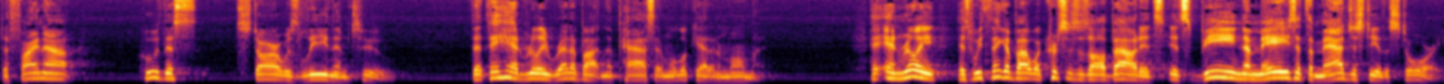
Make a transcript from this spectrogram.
to find out who this star was leading them to that they had really read about in the past, and we'll look at in a moment. And really, as we think about what Christmas is all about, it's, it's being amazed at the majesty of the story,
